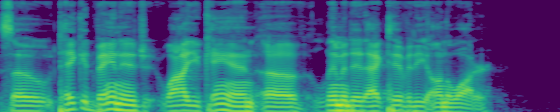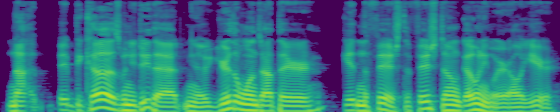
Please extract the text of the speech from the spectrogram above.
So take advantage while you can of limited activity on the water. Not because when you do that, you know, you're the ones out there getting the fish. The fish don't go anywhere all year.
